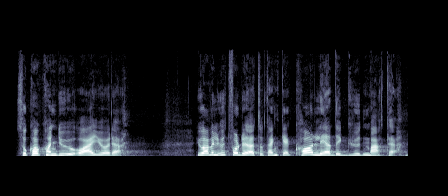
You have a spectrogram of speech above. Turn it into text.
Så hva kan du og jeg gjøre? Jo, jeg vil utfordre deg til å tenke hva leder Gud meg til?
